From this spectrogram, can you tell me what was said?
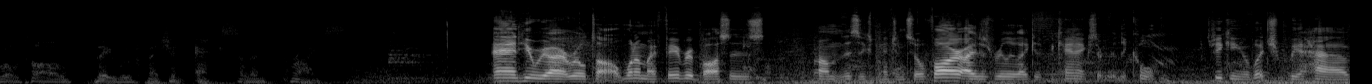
Roltall. They will fetch an excellent price. And here we are at Roltall, one of my favorite bosses from this expansion so far. I just really like his mechanics, they're really cool. Speaking of which, we have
